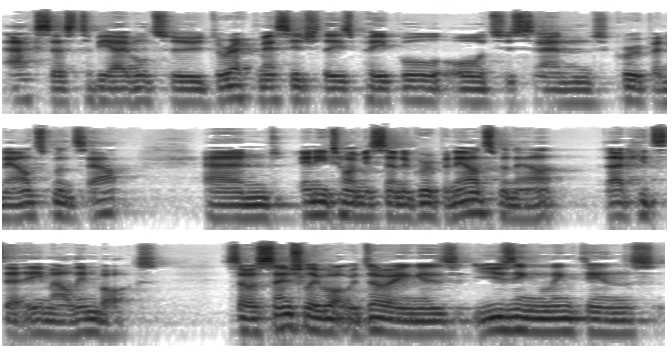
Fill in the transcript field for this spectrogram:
access to be able to direct message these people or to send group announcements out. And anytime you send a group announcement out, that hits their email inbox. So essentially what we're doing is using LinkedIn's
